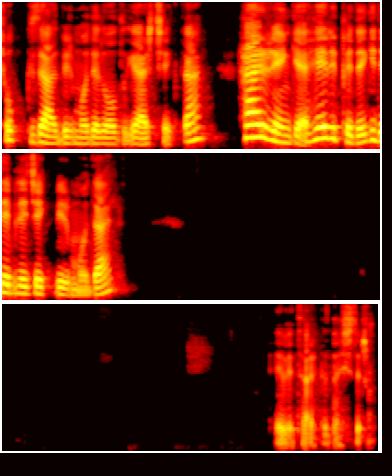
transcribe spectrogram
Çok güzel bir model oldu gerçekten. Her renge, her ipe de gidebilecek bir model. Evet arkadaşlarım.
